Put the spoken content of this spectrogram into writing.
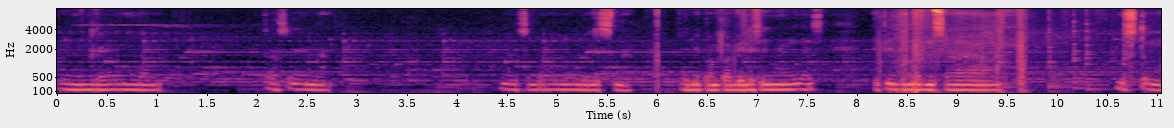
Ayan, ganyan lang. Tapos ayan na. Ayan, sobrang bilis na. Hindi pampabilisin nyo guys. Na rin sa gusto mo.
